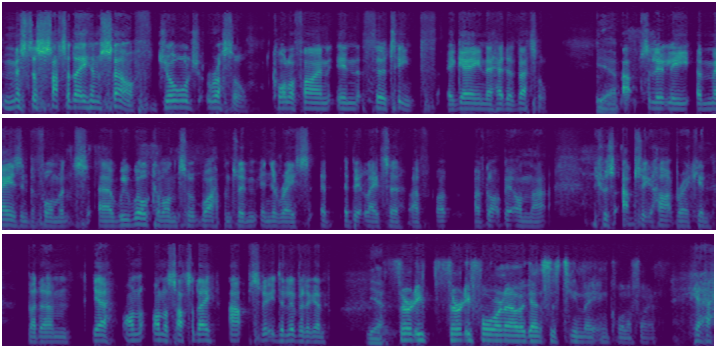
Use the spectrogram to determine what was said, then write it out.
Mr. Saturday himself, George Russell, qualifying in 13th, again ahead of Vettel. yeah. Absolutely amazing performance. Uh, we will come on to what happened to him in the race a, a bit later. I've I've got a bit on that, which was absolutely heartbreaking. But um, yeah, on on a Saturday, absolutely delivered again. Yeah. 30, 34 now against his teammate in qualifying. Yeah,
